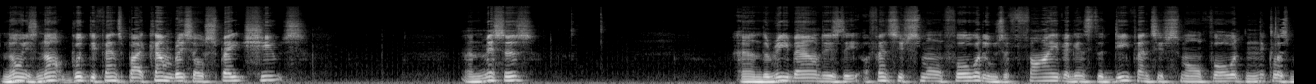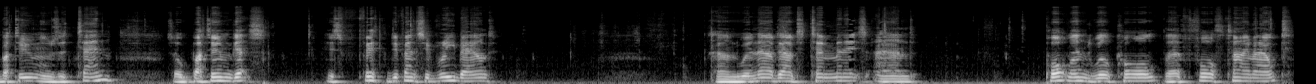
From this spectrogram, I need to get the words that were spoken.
No he's not. Good defence by Camby so Speights shoots and misses. And the rebound is the offensive small forward who's a 5 against the defensive small forward Nicolas Batum who's a 10 so Batum gets his fifth defensive rebound. And we're now down to 10 minutes and Portland will call their fourth time out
